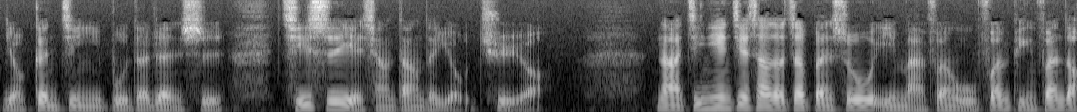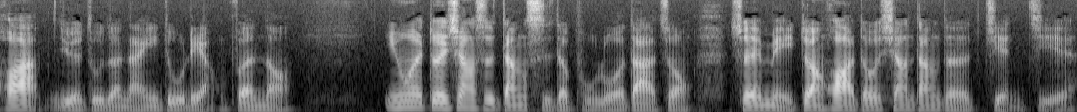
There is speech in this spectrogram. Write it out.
有更进一步的认识。其实也相当的有趣哦。那今天介绍的这本书以满分五分评分的话，阅读的难易度两分哦。因为对象是当时的普罗大众，所以每段话都相当的简洁。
